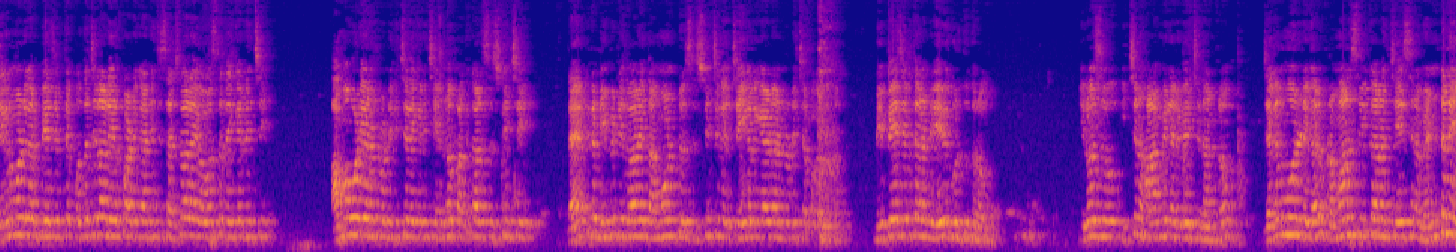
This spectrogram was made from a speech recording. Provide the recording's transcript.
జగన్మోహన్ గారి పేరు చెప్తే కొత్త జిల్లాల ఏర్పాటు కాడి నుంచి సచివాలయ వ్యవస్థ దగ్గర నుంచి అమ్మఒడి అనేటువంటి విద్య దగ్గర నుంచి ఎన్నో పథకాలు సృష్టించి డైరెక్ట్గా డిబిటీ ద్వారా ఇంత అమౌంట్ సృష్టించి చేయగలిగాడు అనేటువంటి చెప్పగలుగుతాం. మీ పేరు చెప్తే అలాంటివి ఏవి గుర్తుకురావు ఈరోజు ఇచ్చిన హామీ నెరవేర్చిన దాంట్లో జగన్మోహన్ రెడ్డి గారు ప్రమాణ స్వీకారం చేసిన వెంటనే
